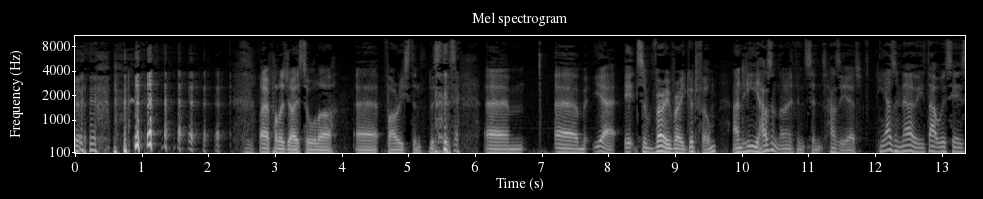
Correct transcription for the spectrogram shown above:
I apologise to all our uh, Far Eastern listeners. um, um, yeah, it's a very, very good film, and he hasn't done anything since, has he, Ed? He hasn't. No, He- that was his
